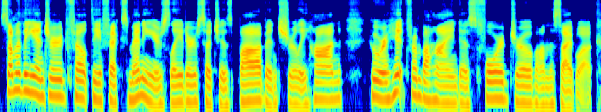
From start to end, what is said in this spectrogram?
Some of the injured felt the effects many years later, such as Bob and Shirley Hahn, who were hit from behind as Ford drove on the sidewalk.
